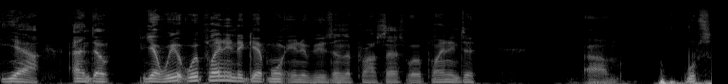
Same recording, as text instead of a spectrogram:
Yeah, and uh, yeah, we we're planning to get more interviews in the process. We're planning to, um, whoops,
